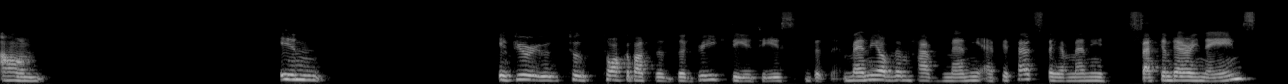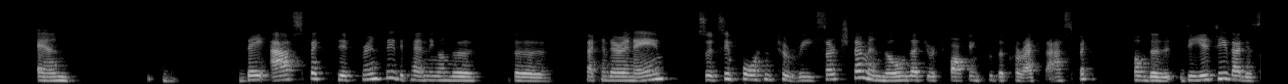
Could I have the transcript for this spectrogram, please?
Um, in if you're to talk about the, the Greek deities, many of them have many epithets, they have many secondary names, and they aspect differently depending on the, the secondary name. So it's important to research them and know that you're talking to the correct aspect of the deity that is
